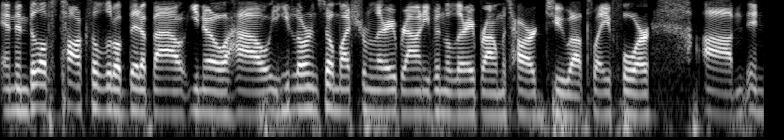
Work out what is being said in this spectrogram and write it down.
And then Billups talks a little bit about, you know, how he learned so much from Larry Brown, even though Larry Brown was hard to uh, play for. Um, and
